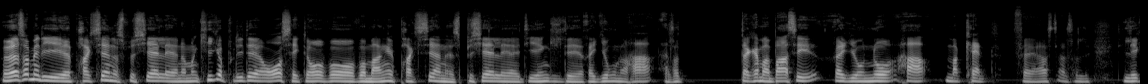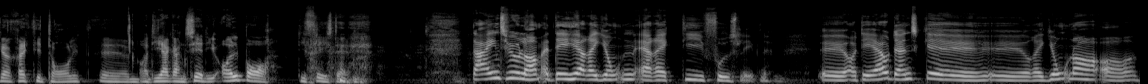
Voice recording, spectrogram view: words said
Men hvad så med de øh, praktiserende speciallæger? Når man kigger på de der oversigter over, hvor, hvor mange praktiserende speciallæger de enkelte regioner har, altså der kan man bare se, at Region Nord har markant færrest. Altså, de ligger rigtig dårligt. Øhm. Og de er garanteret i Aalborg, de fleste af dem. Der er ingen tvivl om, at det her regionen er rigtig fodslæbende. Øh, og det er jo danske øh, regioner og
